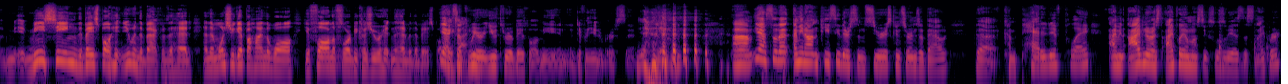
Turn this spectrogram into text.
me seeing the baseball hit you in the back of the head, and then once you get behind the wall, you fall on the floor because you were hitting the head with a baseball. yeah. Except we were you threw a baseball at me in a different universe. and- Yeah. Um, yeah, so that I mean, on PC, there's some serious concerns about the competitive play. I mean, I've noticed I play almost exclusively as the sniper,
